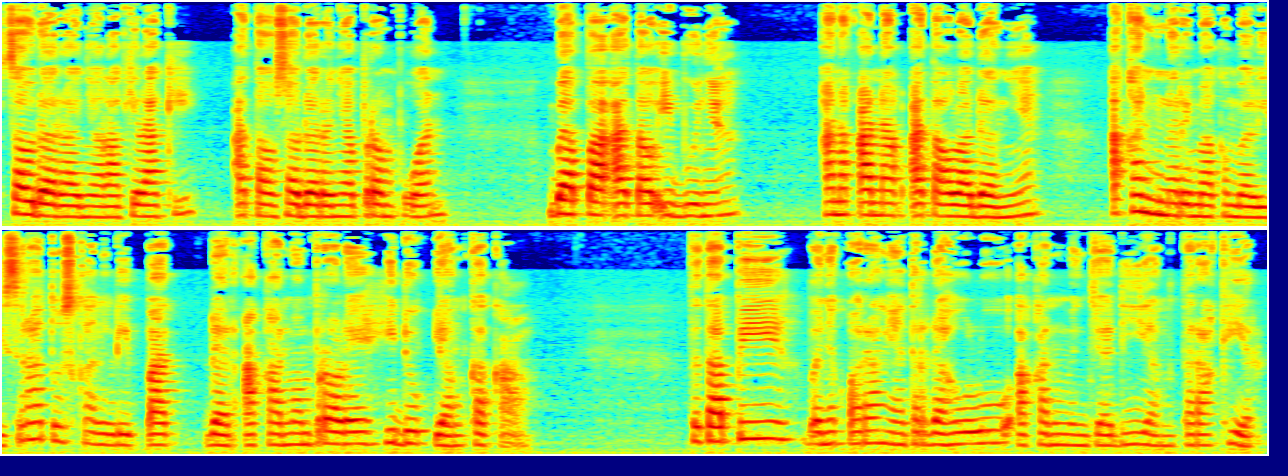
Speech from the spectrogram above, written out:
saudaranya laki-laki atau saudaranya perempuan, bapak atau ibunya, anak-anak atau ladangnya, akan menerima kembali seratus kali lipat dan akan memperoleh hidup yang kekal. Tetapi banyak orang yang terdahulu akan menjadi yang terakhir,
